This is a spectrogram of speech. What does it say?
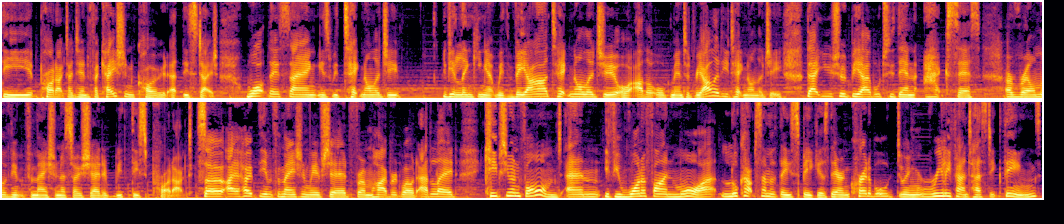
the product identification code at this stage. What they're saying is with technology if you're linking it with VR technology or other augmented reality technology, that you should be able to then access a realm of information associated with this product. So I hope the information we've shared from Hybrid World Adelaide keeps you informed. And if you want to find more, look up some of these speakers. They're incredible, doing really fantastic things.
